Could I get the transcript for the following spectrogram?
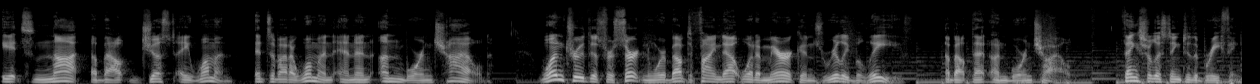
it's not about just a woman, it's about a woman and an unborn child. One truth is for certain we're about to find out what Americans really believe about that unborn child. Thanks for listening to the briefing.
